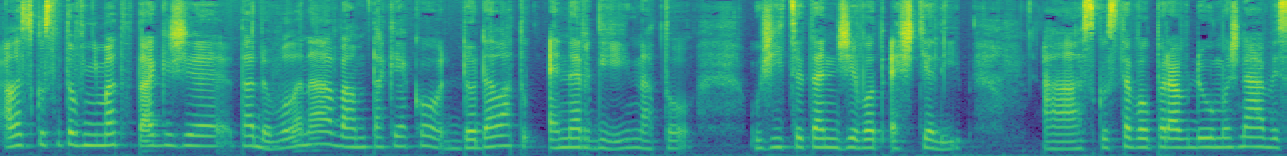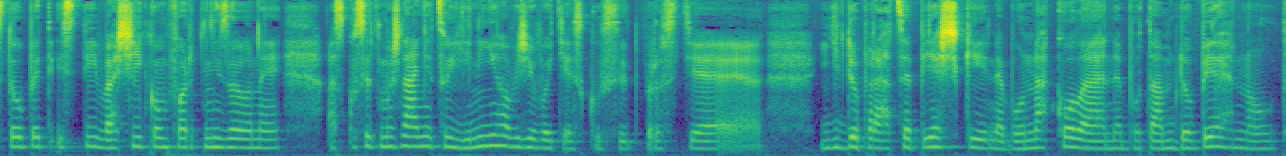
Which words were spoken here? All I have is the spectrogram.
ale zkuste to vnímat tak, že ta dovolená vám tak jako dodala tu energii na to užít si ten život ještě líp a zkuste opravdu možná vystoupit i z té vaší komfortní zóny a zkusit možná něco jiného v životě, zkusit prostě jít do práce pěšky nebo na kole, nebo tam doběhnout,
